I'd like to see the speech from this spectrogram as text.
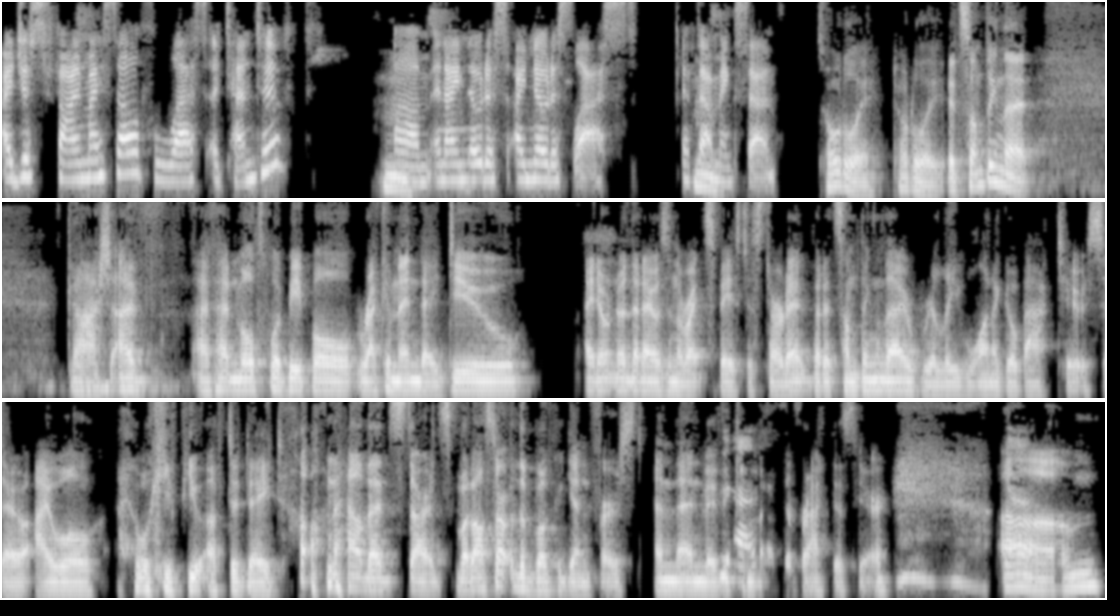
i just find myself less attentive Hmm. Um, and I notice I notice less, if that hmm. makes sense. Totally, totally. It's something that, gosh, I've I've had multiple people recommend I do. I don't know that I was in the right space to start it, but it's something that I really want to go back to. So I will I will keep you up to date on how that starts. But I'll start with the book again first, and then maybe yes. come back to practice here. Yes. Um,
